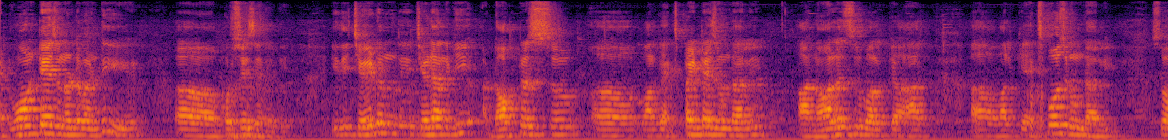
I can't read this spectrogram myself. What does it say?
అడ్వాంటేజ్ ఉన్నటువంటి ప్రొసీజర్ ఇది. ఇది చేయడం చేయడానికి డాక్టర్స్ వాళ్ళకి ఎక్స్పర్టైజ్ ఉండాలి. ఆ నాలెడ్జ్ వాళ్ళకి వాళ్ళకి ఎక్స్పోజర్ ఉండాలి. సో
